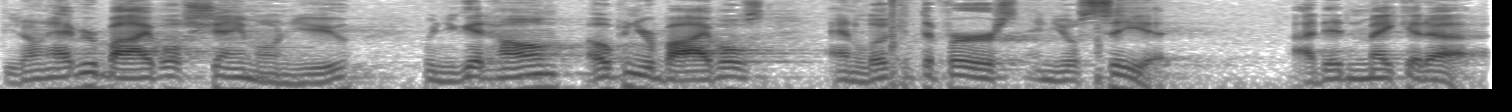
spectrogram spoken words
If you don't have your Bible, shame on you. When you get home, open your Bibles and look at the verse, and you'll see it. I didn't make it up.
